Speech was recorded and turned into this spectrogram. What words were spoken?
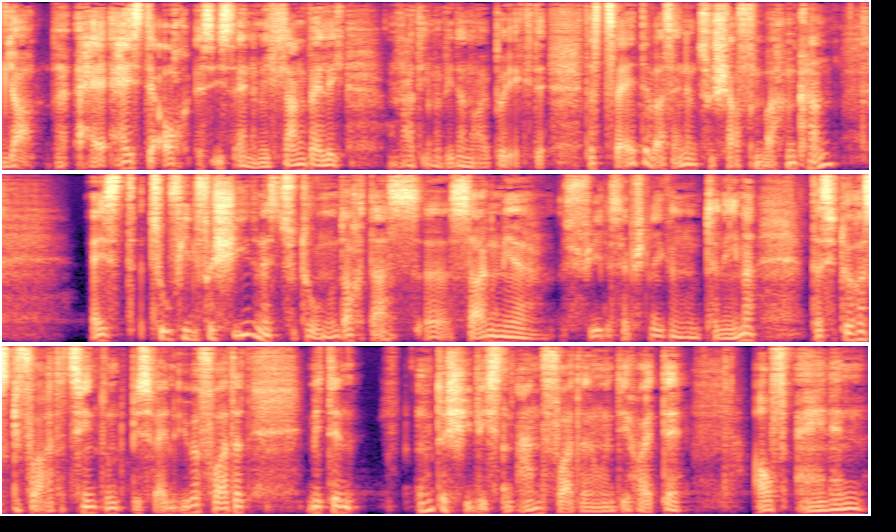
ja, heißt ja auch, es ist einem nicht langweilig und man hat immer wieder neue Projekte. Das zweite, was einem zu schaffen machen kann, ist zu viel Verschiedenes zu tun. Und auch das äh, sagen mir viele Selbstständige und Unternehmer, dass sie durchaus gefordert sind und bisweilen überfordert mit den unterschiedlichsten Anforderungen, die heute auf einen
